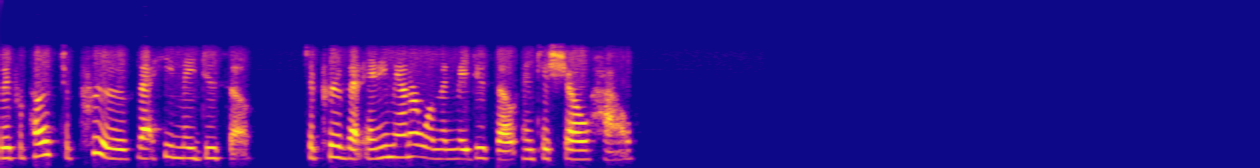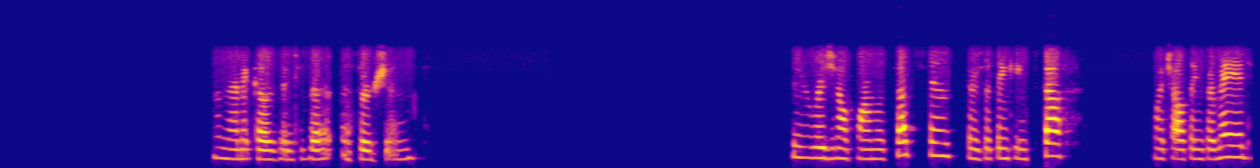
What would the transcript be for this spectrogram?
We propose to prove that he may do so, to prove that any man or woman may do so, and to show how. And then it goes into the assertions. The original formless substance. There's a thinking stuff, which all things are made,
